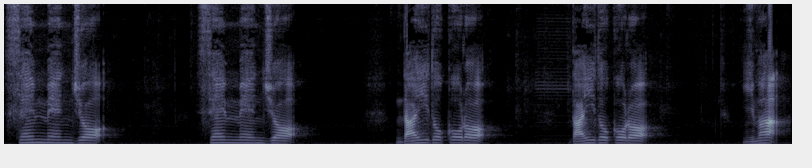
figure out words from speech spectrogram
洗面所、洗面所、台所、台所、今、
